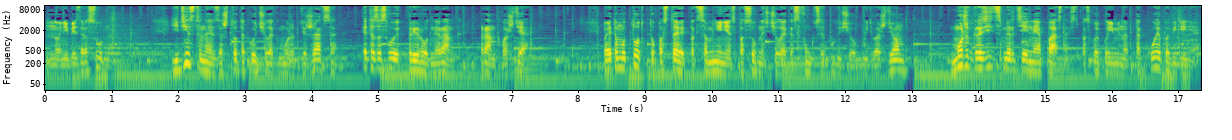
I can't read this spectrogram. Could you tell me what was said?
но не безрассудно. Единственное, за что такой человек может держаться, это за свой природный ранг, ранг вождя. Поэтому тот, кто поставит под сомнение способность человека с функцией будущего быть вождем, может грозить смертельная опасность, поскольку именно такое поведение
